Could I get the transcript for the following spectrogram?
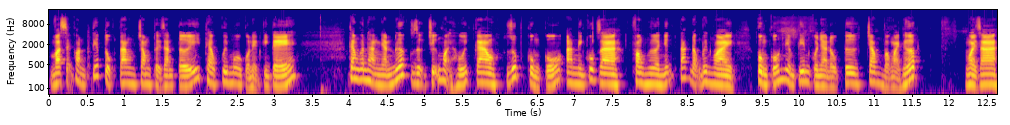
và sẽ còn tiếp tục tăng trong thời gian tới theo quy mô của nền kinh tế. Theo Ngân hàng Nhà nước, dự trữ ngoại hối cao giúp củng cố an ninh quốc gia, phòng ngừa những tác động bên ngoài, củng cố niềm tin của nhà đầu tư trong và ngoài nước. Ngoài ra,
